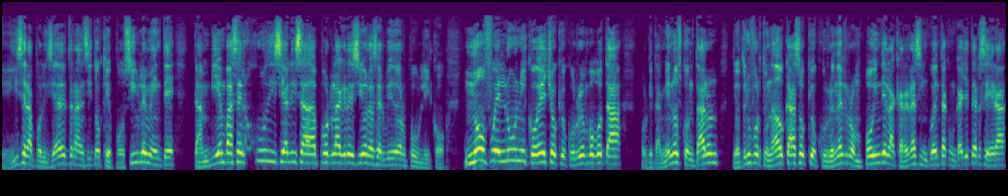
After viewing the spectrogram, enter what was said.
y dice la policía de tránsito que posiblemente también va a ser judicializada por la agresión a servidor público. No fue el único hecho que ocurrió en Bogotá, porque también nos contaron de otro infortunado caso que ocurrió en el rompoint de la carrera 50 con calle Tercera,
